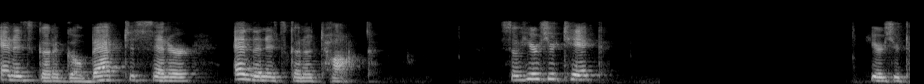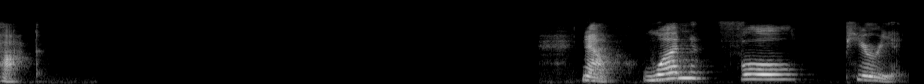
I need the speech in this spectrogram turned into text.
and it's gonna go back to center, and then it's gonna talk. So here's your tick. Here's your talk. Now, one full period.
